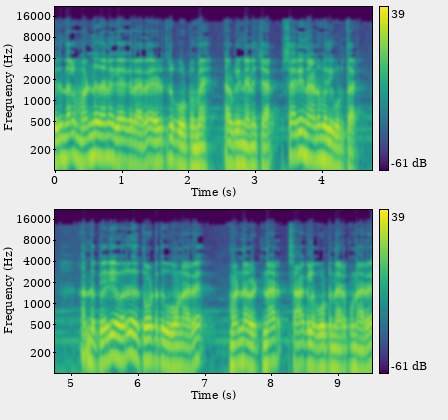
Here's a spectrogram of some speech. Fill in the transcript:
இருந்தாலும் மண் தானே கேட்குறாரு எடுத்துகிட்டு போகட்டுமே அப்படின்னு நினச்சார். சரின்னு அனுமதி கொடுத்தார். அந்த பெரியவர் தோட்டத்துக்கு போனார் மண்ணை வெட்டினார் சாக்கில் போட்டு நிரப்புனார்.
